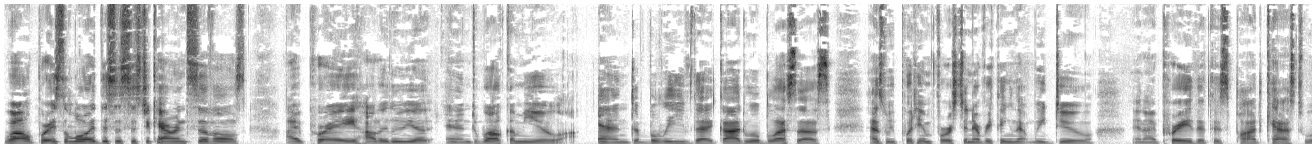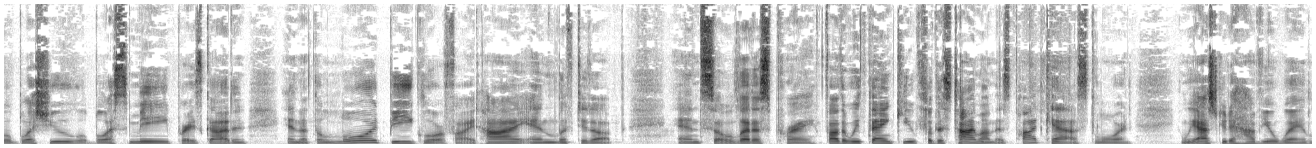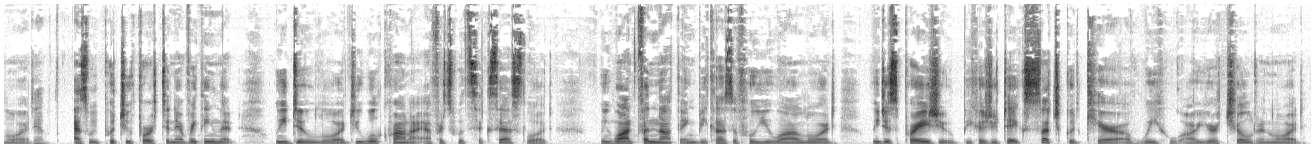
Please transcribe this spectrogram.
Well, praise the Lord. This is Sister Karen Civils. I pray, hallelujah, and welcome you and believe that God will bless us as we put Him first in everything that we do. And I pray that this podcast will bless you, will bless me, praise God, and, and that the Lord be glorified high and lifted up. And so let us pray. Father, we thank you for this time on this podcast, Lord. We ask you to have your way, Lord. As we put you first in everything that we do, Lord, you will crown our efforts with success, Lord. We want for nothing because of who you are, Lord. We just praise you because you take such good care of we who are your children, Lord.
